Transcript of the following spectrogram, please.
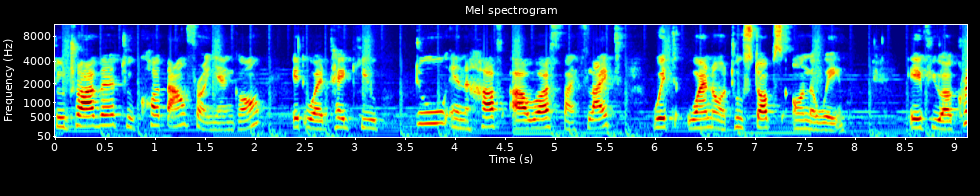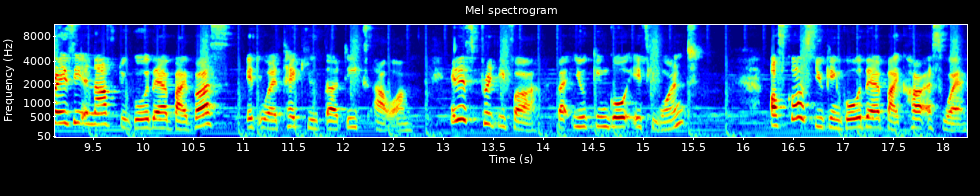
To travel to Kawthaung from Yangon, it will take you two and a half hours by flight with one or two stops on the way. If you are crazy enough to go there by bus, it will take you 30 hours. It is pretty far, but you can go if you want. Of course, you can go there by car as well.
